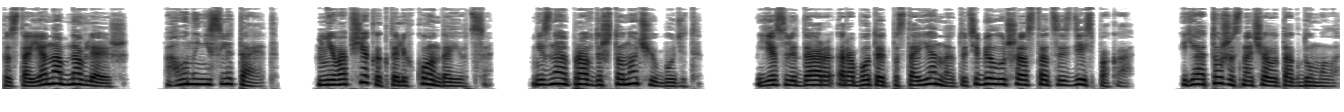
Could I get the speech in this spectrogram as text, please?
Постоянно обновляешь. А он и не слетает. Мне вообще как-то легко он дается. Не знаю, правда, что ночью будет. Если дар работает постоянно, то тебе лучше остаться здесь пока. Я тоже сначала так думала.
